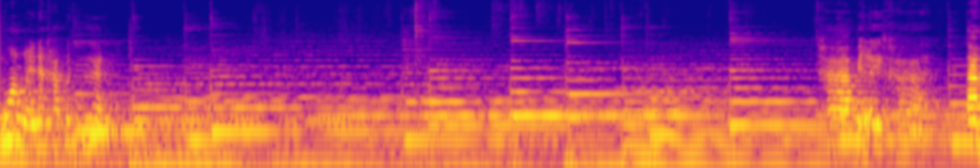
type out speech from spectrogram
ม่วงเลยนะคะ เพื่อนๆทาไปเลยค่ะ ตาม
